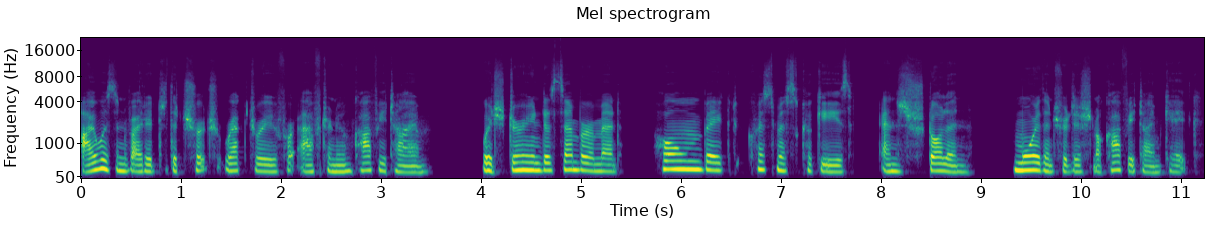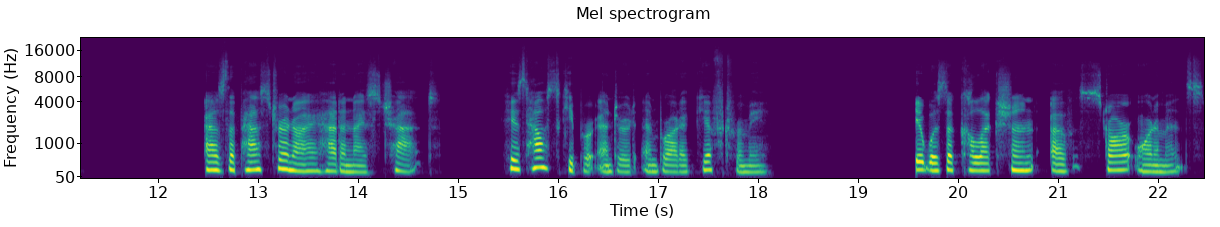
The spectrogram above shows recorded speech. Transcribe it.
I was invited to the church rectory for afternoon coffee time, which during December meant home baked Christmas cookies and Stollen, more than traditional coffee time cake. As the pastor and I had a nice chat, his housekeeper entered and brought a gift for me. It was a collection of star ornaments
